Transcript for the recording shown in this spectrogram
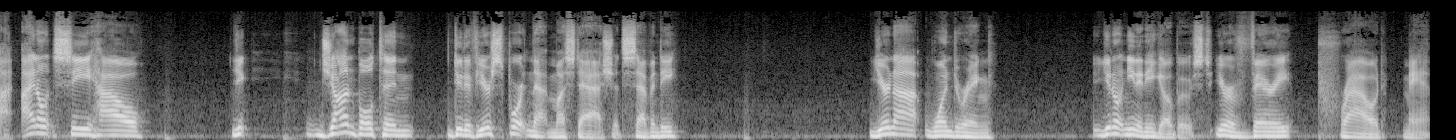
I, I don't see how you John Bolton, dude, if you're sporting that mustache at 70, you're not wondering you don't need an ego boost. You're a very proud man.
